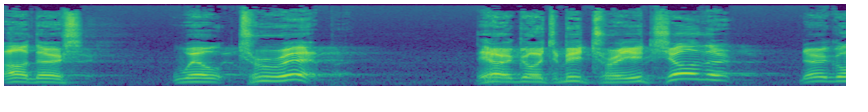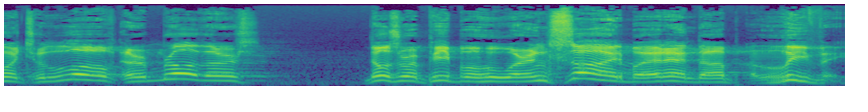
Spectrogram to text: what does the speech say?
others will trip. They are going to betray each other, they're going to love their brothers. Those were people who were inside but end up leaving.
